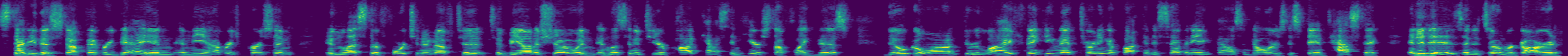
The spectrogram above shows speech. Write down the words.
study this stuff every day. And and the average person, unless they're fortunate enough to to be on a show and, and listening to your podcast and hear stuff like this, they'll go on through life thinking that turning a buck into $78,000 is fantastic. And it mm-hmm. is in its own regard.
